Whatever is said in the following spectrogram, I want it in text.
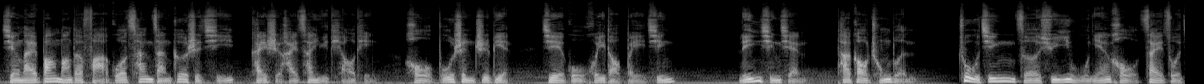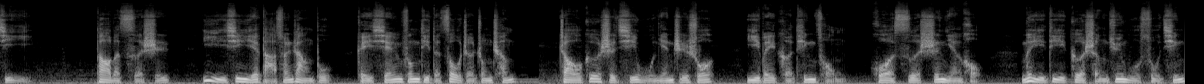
请来帮忙的法国参赞戈士奇开始还参与调停，后不慎之变，借故回到北京。临行前，他告崇伦，驻京则需以五年后再做记忆。到了此时，奕欣也打算让步。给咸丰帝的奏折中称：“赵歌是其五年之说，亦未可听从。或四十年后，内地各省军务肃清，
